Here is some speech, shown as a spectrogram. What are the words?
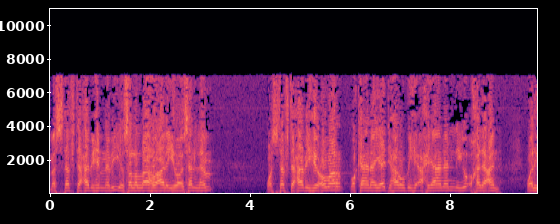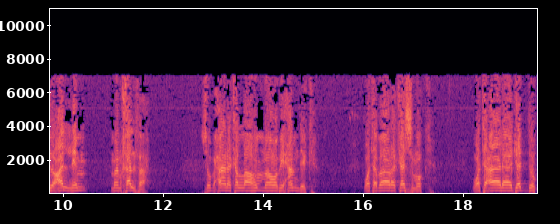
ما استفتح به النبي صلى الله عليه وسلم واستفتح به عمر وكان يجهر به أحيانا ليؤخذ عنه وليعلم من خلفه. سبحانك اللهم وبحمدك وتبارك اسمك وتعالى جدك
